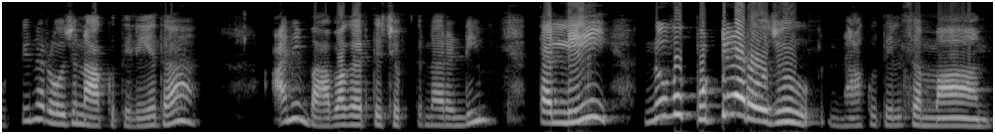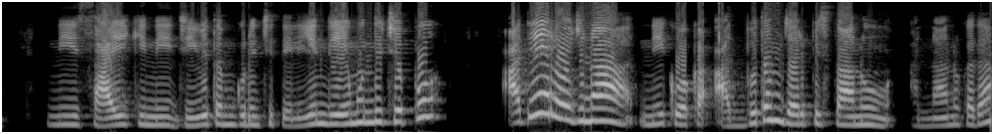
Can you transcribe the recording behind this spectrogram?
పుట్టినరోజు నాకు తెలియదా? అని బాబాగారితో చెప్తున్నారండి. తల్లి నువ్వు పుట్టినరోజు నాకు తెలుసమ్మా. నీ సాయికి నీ జీవితం గురించి తెలియంది ఏముంది చెప్పు. అదే రోజున నీకు ఒక అద్భుతం జరిపిస్తాను అన్నాను కదా.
